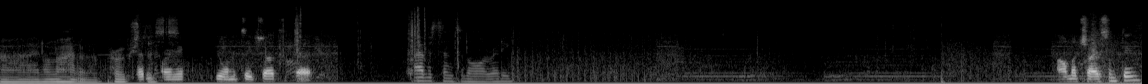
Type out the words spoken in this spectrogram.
Uh, I don't know how to approach That's this. fine. You want to take shots at that? I have a sentinel already. I'm gonna try something.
